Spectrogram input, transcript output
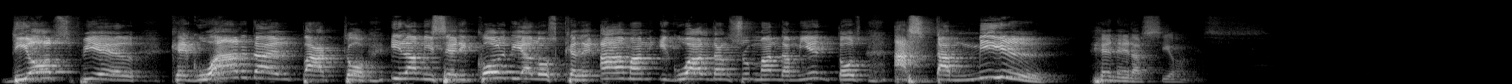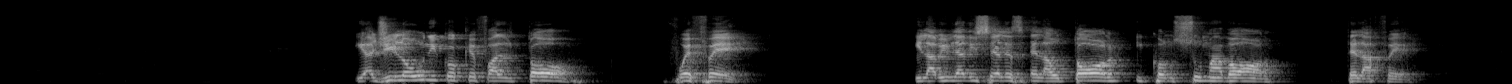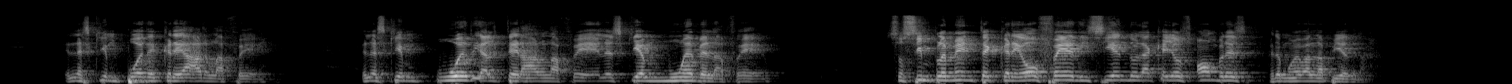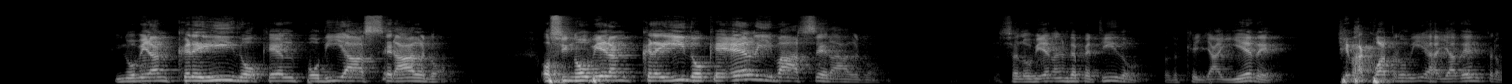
Dios fiel que guarda el pacto y la misericordia a los que le aman y guardan sus mandamientos hasta mil generaciones. Y allí lo único que faltó fue fe. Y la Biblia dice, Él es el autor y consumador de la fe. Él es quien puede crear la fe. Él es quien puede alterar la fe. Él es quien mueve la fe. Eso simplemente creó fe diciéndole a aquellos hombres, remuevan la piedra. Si no hubieran creído que Él podía hacer algo, o si no hubieran creído que Él iba a hacer algo, se lo hubieran repetido, pero es que ya lleve, lleva cuatro días allá adentro.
